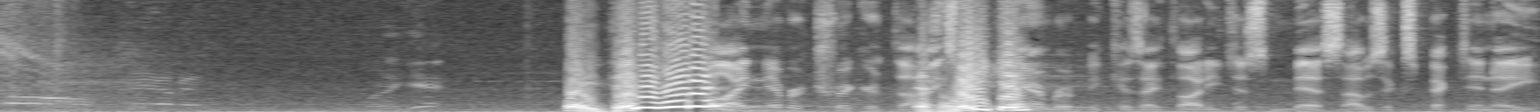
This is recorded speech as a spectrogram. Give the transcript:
Oh, damn it. What'd I get? Wait, did he hit Well, I never triggered the It's leaking. camera because I thought he just missed. I was expecting a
